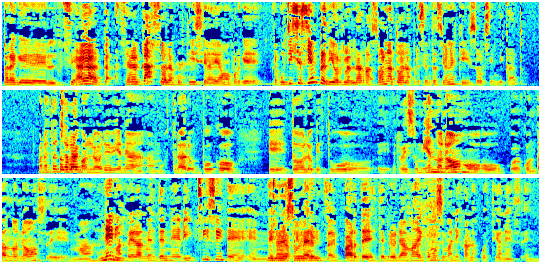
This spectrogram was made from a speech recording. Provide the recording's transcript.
para que se haga ca- se haga caso a la justicia digamos porque la justicia siempre dio la, la razón a todas las presentaciones que hizo el sindicato Bueno, esta charla con Lore viene a, a mostrar un poco eh, todo lo que estuvo eh, resumiéndonos o, o- o contándonos eh, más, Neri. más generalmente Neri sí, sí. eh, en, De la la, primera desobediencia. parte de este programa de cómo se manejan las cuestiones en,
